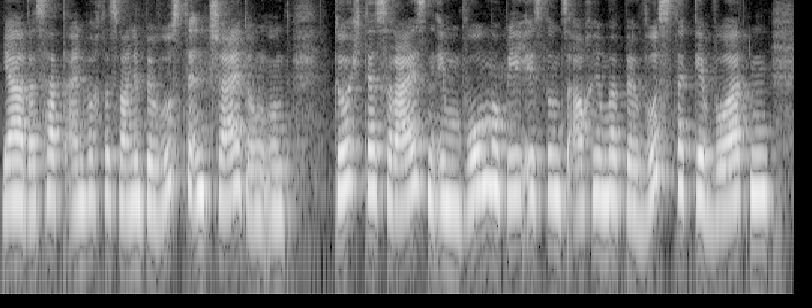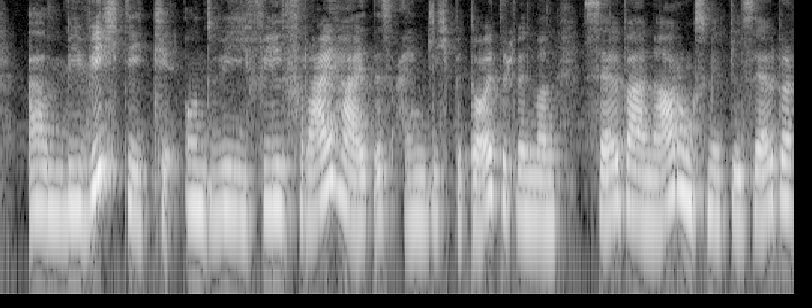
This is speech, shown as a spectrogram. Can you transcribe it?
ja, das hat einfach, das war eine bewusste Entscheidung. Und durch das Reisen im Wohnmobil ist uns auch immer bewusster geworden, ähm, wie wichtig und wie viel Freiheit es eigentlich bedeutet, wenn man selber Nahrungsmittel, selber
